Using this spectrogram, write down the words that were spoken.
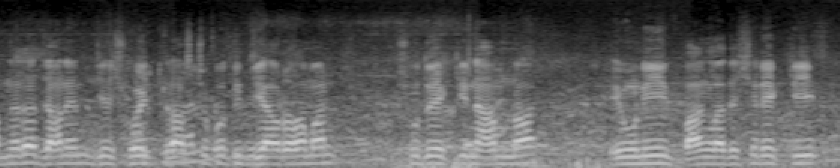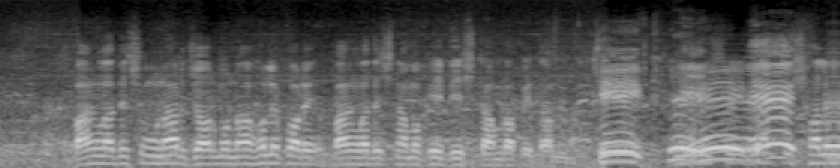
আপনারা জানেন যে শহীদ রাষ্ট্রপতি জিয়াউর রহমান শুধু একটি নাম নয় এ উনি বাংলাদেশের একটি বাংলাদেশে ওনার জন্ম না হলে পরে বাংলাদেশ নামক এই দেশটা আমরা পেতাম না। সালে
